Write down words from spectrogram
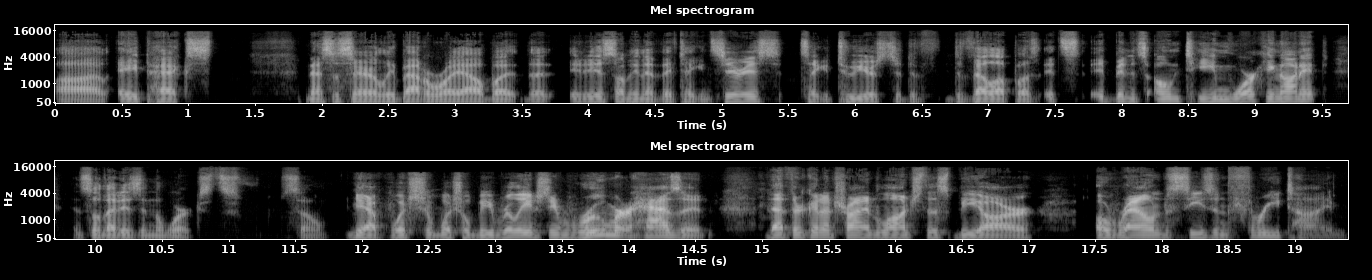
uh Apex necessarily battle royale, but that it is something that they've taken serious. It's taken two years to de- develop. Us, it's it been its own team working on it, and so that is in the works. It's- so Yeah, which which will be really interesting. Rumor has it that they're going to try and launch this BR around season 3 time,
